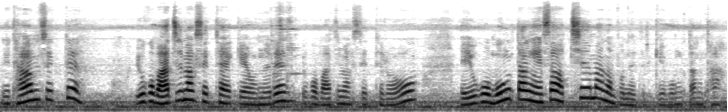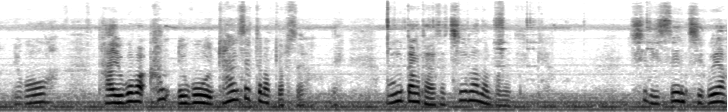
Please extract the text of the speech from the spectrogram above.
네, 다음 세트 요거 마지막 세트 할게요 오늘은 요거 마지막 세트로 네, 요거 몽땅에서 7만원 보내드릴게요 몽땅 다 요거 다 요거 한 요거 이렇게 한 세트밖에 없어요 네, 몽땅 다 해서 7만원 보내드릴게요. 12cm고요.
